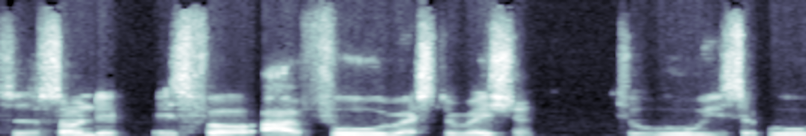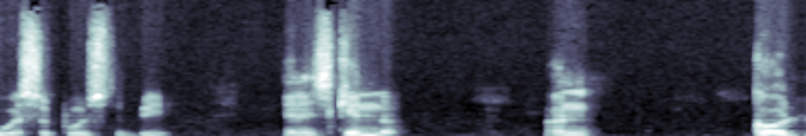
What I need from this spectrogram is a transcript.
so Sunday is for our full restoration to who we who we're supposed to be in His kingdom, and God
